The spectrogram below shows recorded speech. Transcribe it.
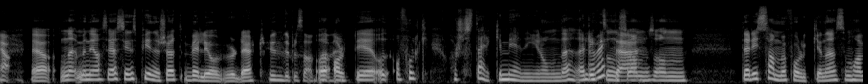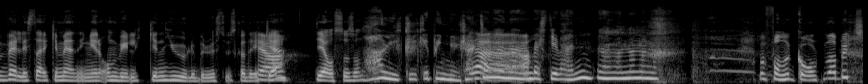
Ja. Nei, men ja, så jeg syns pinnekjøtt veldig overvurdert. 100 Og, alltid, og, og folk har så sterke meninger om det. Det er litt sånn, som sånn det er de samme folkene som har veldig sterke meninger om hvilken julebrus du skal drikke. Ja. De er også sånn 'Han liker ikke pinnekjøtt, Ja, ja, den beste i verden'. Hva faen er galt med deg, bitch?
